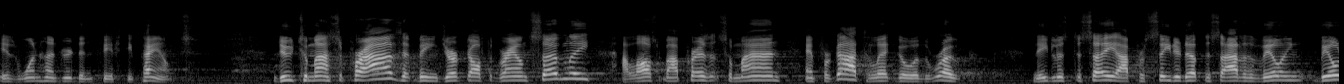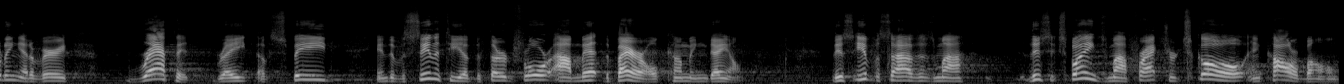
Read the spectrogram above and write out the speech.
is 150 pounds. Due to my surprise at being jerked off the ground suddenly, I lost my presence of mind and forgot to let go of the rope. Needless to say, I proceeded up the side of the building at a very rapid rate of speed. In the vicinity of the third floor, I met the barrel coming down. This emphasizes my, this explains my fractured skull and collarbone.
